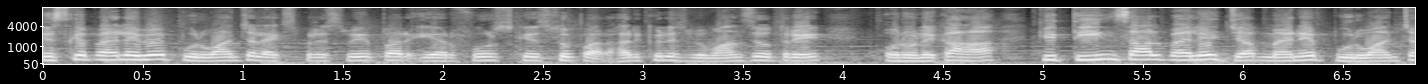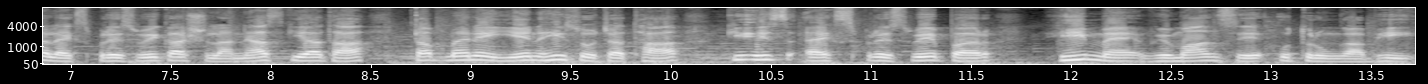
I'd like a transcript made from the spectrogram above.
इसके पहले वे पूर्वांचल एक्सप्रेसवे पर एयरफोर्स के सुपर हरक्यूलिस विमान से उतरे। उन्होंने कहा कि तीन साल पहले जब मैंने पूर्वांचल एक्सप्रेसवे का शिलान्यास किया था, तब मैंने ये नहीं सोचा था कि इस एक्सप्रेसवे पर ही मैं विमान से उतरूँगा भी।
